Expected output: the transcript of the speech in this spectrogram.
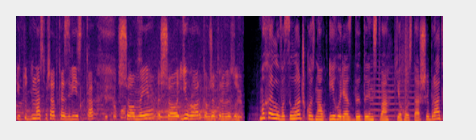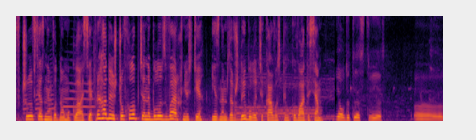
І тут до нас така звістка, що ми, що Ігорка вже привезуть. Михайло Василечко знав Ігоря з дитинства. Його старший брат вчився з ним в одному класі. Пригадує, що в хлопця не було зверхньості, і з ним завжди було цікаво спілкуватися. Я в дитинстві е,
